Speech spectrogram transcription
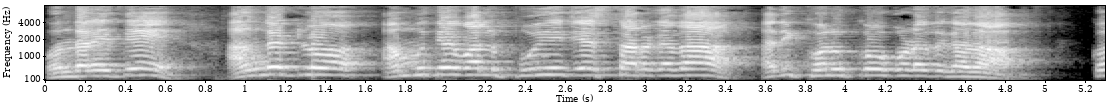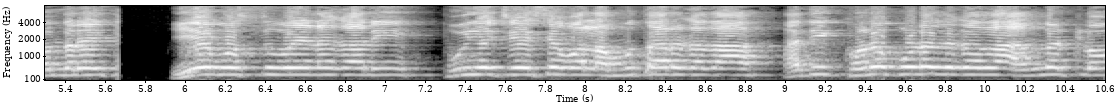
కొందరైతే అంగట్లో అమ్మితే వాళ్ళు పూజ చేస్తారు కదా అది కొనుక్కోకూడదు కదా. కొందరైతే ఏ వస్తువైనా కానీ పూజ చేసే వాళ్ళు అమ్ముతారు కదా అది కొనకూడదు కదా అంగట్లో.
